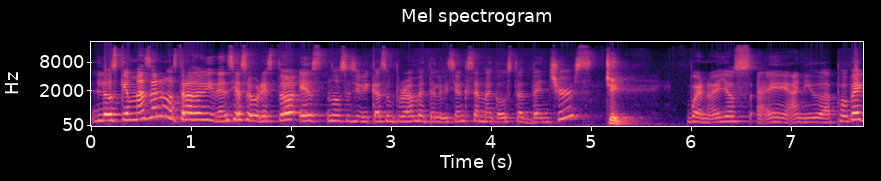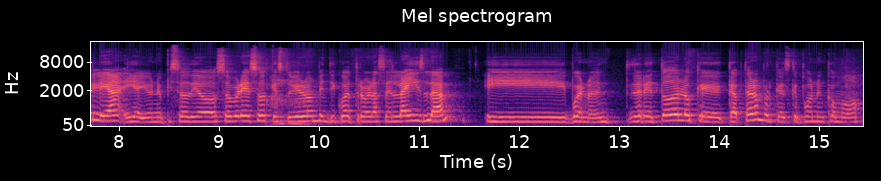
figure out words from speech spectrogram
los que más han mostrado evidencia sobre esto es, no sé si ubicas un programa de televisión que se llama Ghost Adventures. Sí. Bueno, ellos eh, han ido a Poveglia y hay un episodio sobre eso que estuvieron 24 horas en la isla y bueno, entre todo lo que captaron, porque es que ponen como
